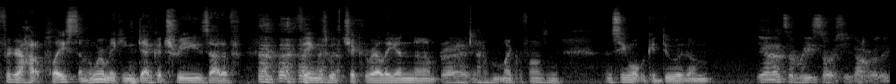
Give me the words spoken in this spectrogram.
figure out how to place them. And we were making Decca trees out of things with Chiccarelli and um, Right. out of microphones and, and seeing what we could do with them. Yeah, that's a resource you don't really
